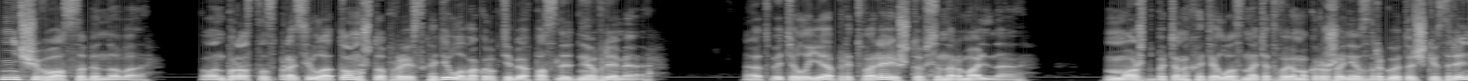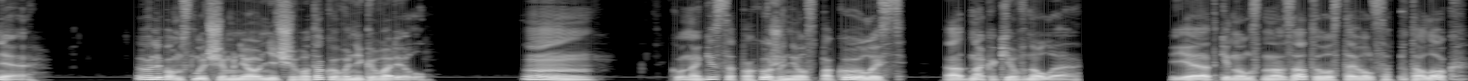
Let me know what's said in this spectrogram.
ничего особенного. Он просто спросил о том, что происходило вокруг тебя в последнее время. Ответил я, притворяясь, что все нормально. Может быть, он хотел узнать о твоем окружении с другой точки зрения? В любом случае, мне он ничего такого не говорил. Ммм... Кунагиса, похоже, не успокоилась, однако кивнула. Я откинулся назад и уставился в потолок.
